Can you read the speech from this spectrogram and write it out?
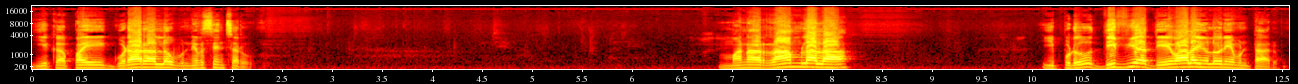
ఇకపై గుడారాల్లో నివసించరు. మన రామ్లల ఇప్పుడు దివ్య దేవాలయంలోనే ఉంటారు.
